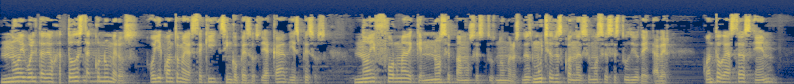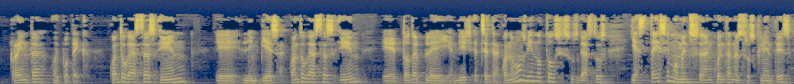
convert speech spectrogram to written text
no hay vuelta de hoja. Todo está con números. Oye, ¿cuánto me gasté aquí? 5 pesos. Y acá 10 pesos. No hay forma de que no sepamos estos números. Entonces, muchas veces cuando hacemos ese estudio de, a ver, ¿cuánto gastas en renta o hipoteca? ¿Cuánto gastas en eh, limpieza, cuánto gastas en eh, Total Play, en Dish, etcétera. Cuando vamos viendo todos esos gastos y hasta ese momento se dan cuenta nuestros clientes,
